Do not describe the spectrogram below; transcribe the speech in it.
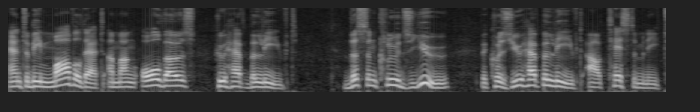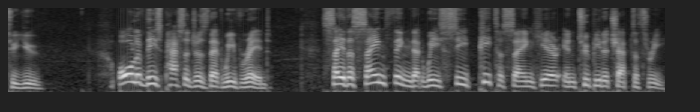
and to be marveled at among all those who have believed. This includes you because you have believed our testimony to you. All of these passages that we've read say the same thing that we see Peter saying here in 2 Peter chapter 3.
